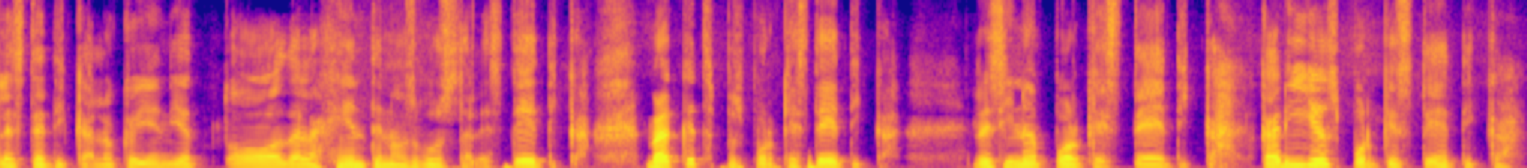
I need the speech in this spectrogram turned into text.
la estética, lo que hoy en día toda la gente nos gusta, la estética. Brackets, pues porque estética. Resina porque estética. Carillos porque estética.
